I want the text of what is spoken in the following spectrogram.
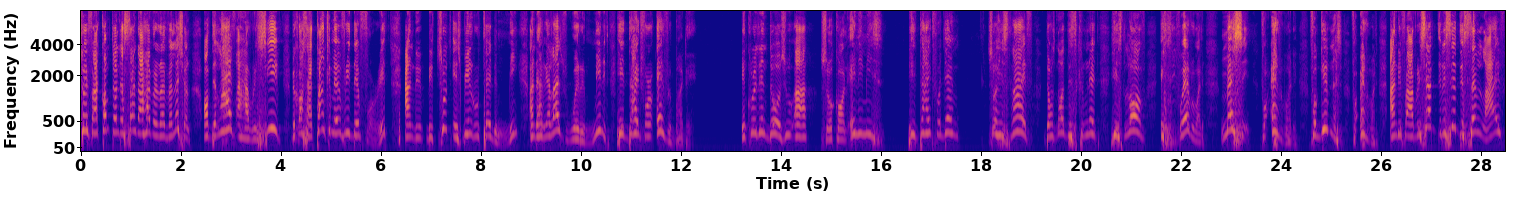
So if I come to understand, I have a revelation of the life I have received because I thank Him every day for it, and the, the truth is being rooted in me, and I realize, wait a minute, He died for everybody, including those who are so called enemies. He died for them. So His life does not discriminate, His love is for everybody. Mercy for everybody. Forgiveness for everybody. And if I've received, received the same life,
